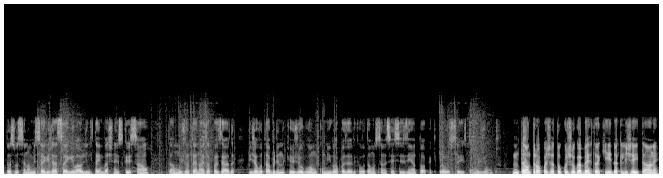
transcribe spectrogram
Então se você não me segue, já segue lá, o link tá aí embaixo na descrição. Tamo junto, é nóis, rapaziada. E já vou estar tá abrindo aqui o jogo, vamos comigo, rapaziada, que eu vou estar tá mostrando essa sensezinha top aqui pra vocês. Tamo junto. Então, tropa, já tô com o jogo aberto aqui, daquele jeitão, né?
